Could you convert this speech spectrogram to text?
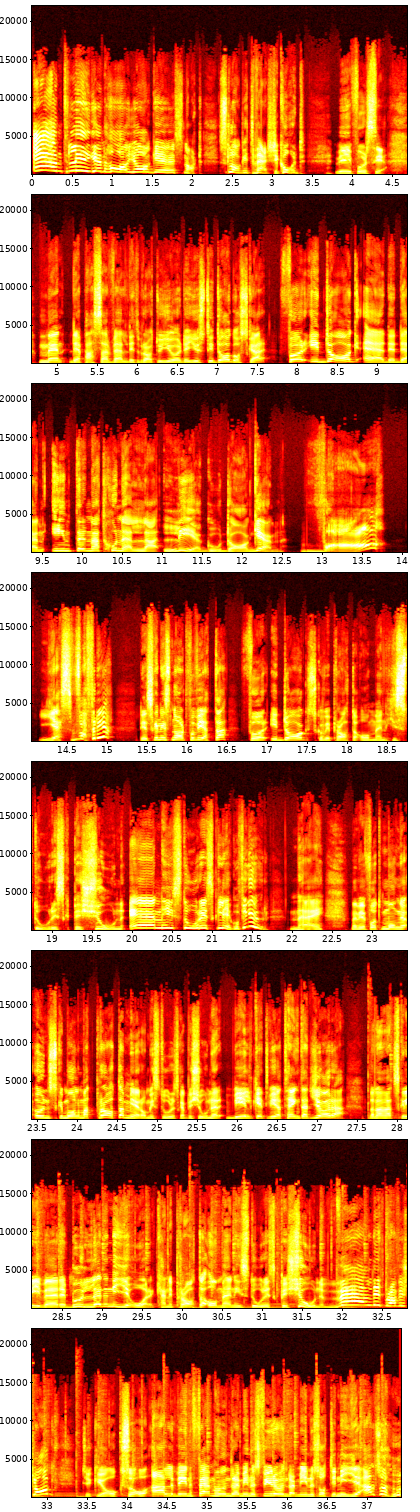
Äntligen har jag eh, snart slagit världsrekord! Vi får se. Men det passar väldigt bra att du gör det just idag, Oskar. För idag är det den internationella legodagen. Va? Yes, varför det? Det ska ni snart få veta, för idag ska vi prata om en historisk person. En historisk legofigur! Nej, men vi har fått många önskemål om att prata mer om historiska personer, vilket vi har tänkt att göra. Bland annat skriver Bullen, 9 år. Kan ni prata om en historisk person? Väldigt bra förslag! Tycker jag också. Och Alvin, 500 minus 400 minus 89, alltså 100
